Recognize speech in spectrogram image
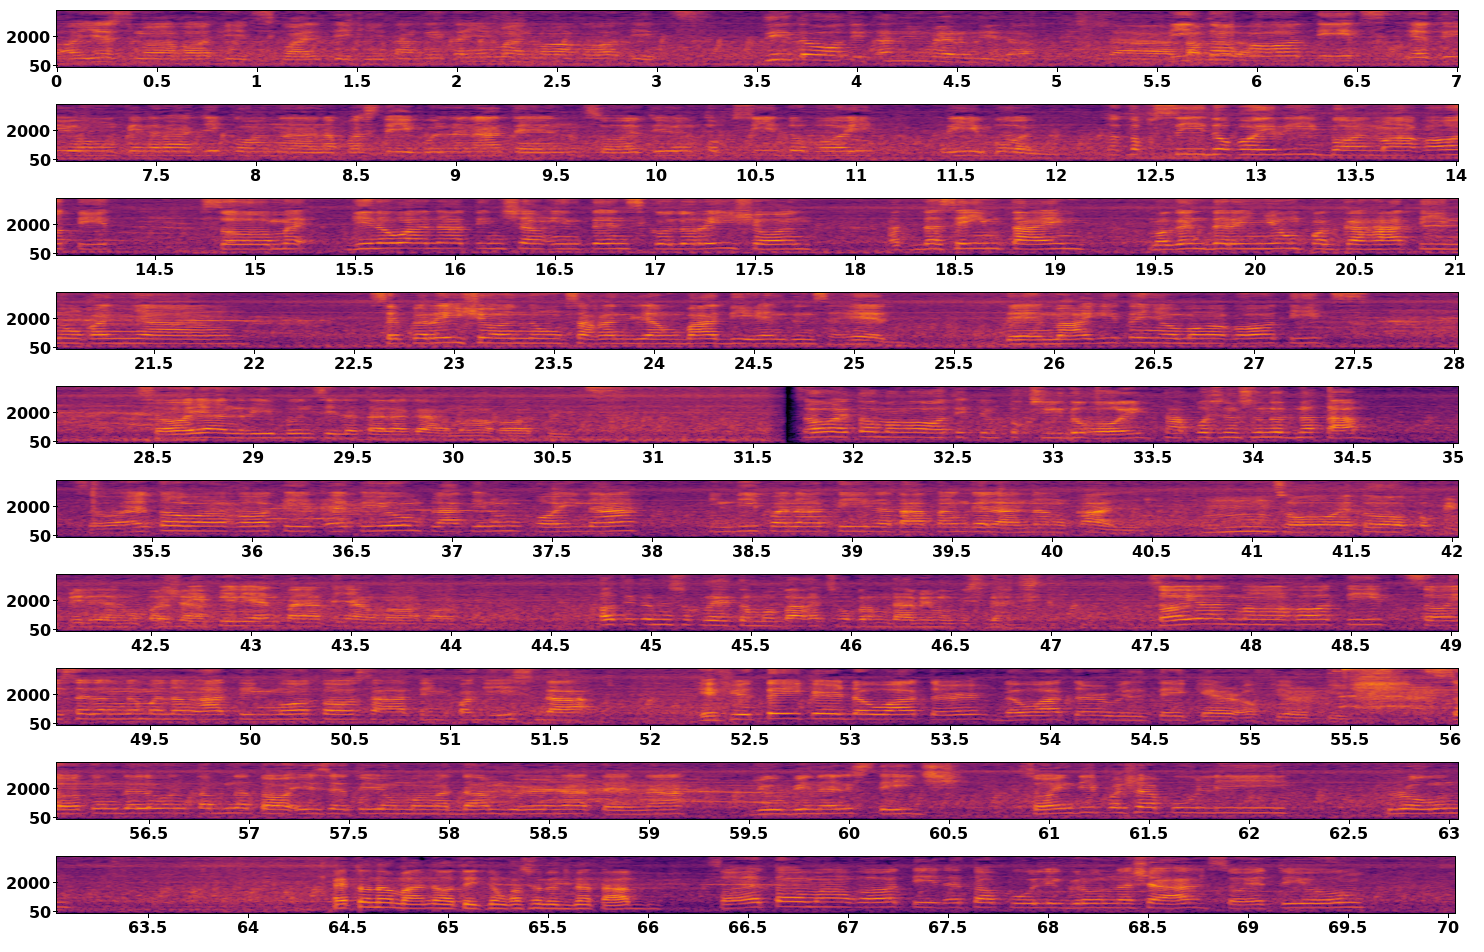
Oh yes mga kaotits, quality. Kitang kita nyo man mga kaotits. Dito, Otit, ano yung meron dito? Sa Dito tablo? kaotits, ito yung pinaraji ko na napastable na natin. So ito yung Tuxedo Koi Ribbon. Sa Tuxedo Koi Ribbon mga kaotit, so may, ginawa natin siyang intense coloration at the same time maganda rin yung pagkahati nung kanyang separation nung sa kanilang body and dun sa head. Then makikita nyo mga kaotits, so ayan, ribbon sila talaga mga kaotits. So, ito mga Otit, yung tuxedo koi. Tapos yung sunod na tab, So, ito mga kaotit, ito yung platinum coin na hindi pa natin natatanggalan ng kal. Hmm, so ito, pagpipilian mo pa siya. Pagpipilian pa natin yung mga kaotit. Otit, ano sekreto mo? Bakit sobrang dami mong isda dito? So, yun mga kaotit. So, isa lang naman ang ating motto sa ating pag-iisda. If you take care the water, the water will take care of your fish. So, itong dalawang tab na to is ito yung mga dambuer natin na juvenile stage. So, hindi pa siya fully grown. Ito naman, Otit, yung kasunod na tab. So, ito mga kaotit, ito fully grown na siya. So, ito yung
